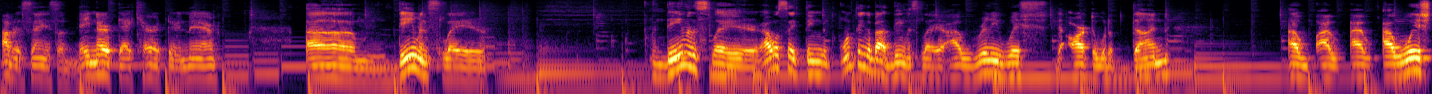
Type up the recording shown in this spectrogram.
I'm just saying. So they nerfed that character in there. Um, Demon Slayer. Demon Slayer. I would say thing. One thing about Demon Slayer, I really wish the Arthur would have done. I, I I I wish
